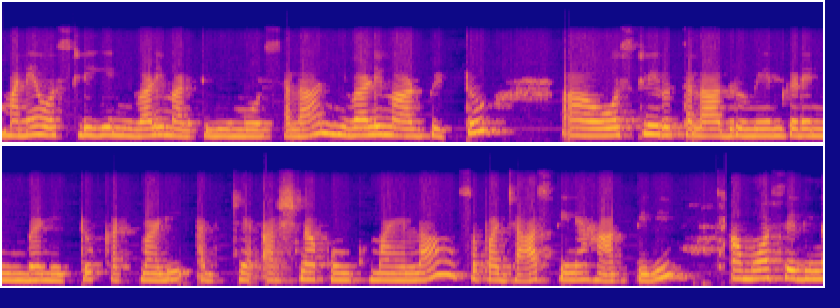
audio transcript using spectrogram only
ಮನೆ ಹೊಸ್ಲಿಗೆ ನಿವಾಳಿ ಮಾಡ್ತೀವಿ ಮೂರು ಸಲ. ನಿವಾಳಿ ಮಾಡ್ಬಿಟ್ಟು ಹೊಸ್ಲಿ ಇರುತ್ತಲ್ಲ, ಅದ್ರ ಮೇಲ್ಗಡೆ ನಿಂಬೆಹಣ್ಣು ಇಟ್ಟು ಕಟ್ ಮಾಡಿ ಅದಕ್ಕೆ ಅರ್ಶಿನ ಕುಂಕುಮ ಎಲ್ಲ ಸ್ವಲ್ಪ ಜಾಸ್ತಿನೇ ಹಾಕ್ತಿವಿ. ಅಮಾವಾಸ್ಯೆ ದಿನ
